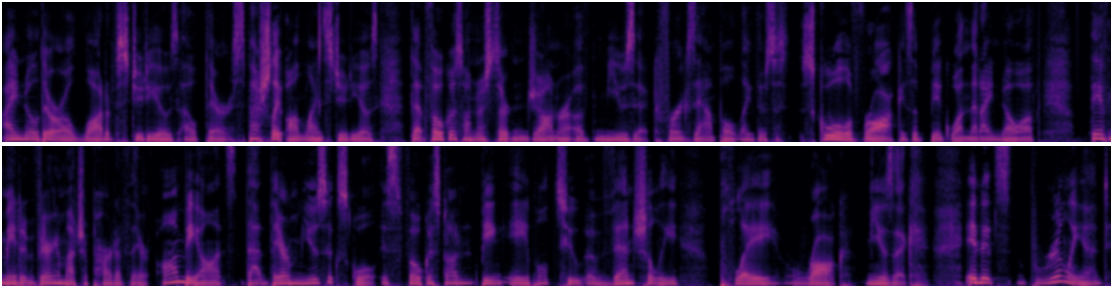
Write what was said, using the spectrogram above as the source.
I know there are a lot of studios out there, especially online studios, that focus on a certain genre of music, for example. Like there's a School of Rock is a big one that I know of. They've made it very much a part of their ambiance that their music school is focused on being able to eventually play rock music. And it's brilliant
